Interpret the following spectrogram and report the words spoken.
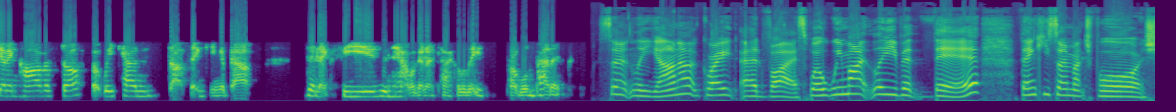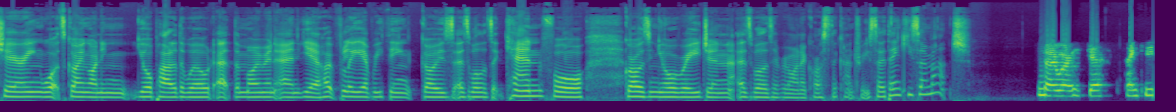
getting harvest off, but we can start thinking about the next few years and how we're going to tackle these problem paddocks. Certainly, Yana. Great advice. Well, we might leave it there. Thank you so much for sharing what's going on in your part of the world at the moment. And yeah, hopefully everything goes as well as it can for growers in your region as well as everyone across the country. So thank you so much. No worries, Jeff. Thank you.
